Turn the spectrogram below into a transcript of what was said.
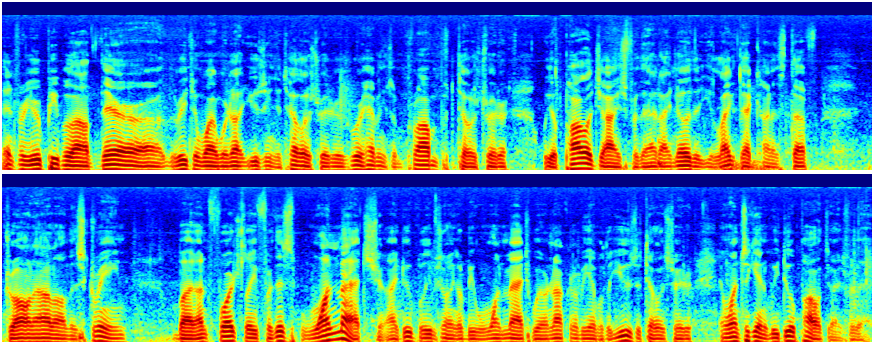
And for your people out there, uh, the reason why we're not using the telestrator is we're having some problems with the telestrator. We apologize for that. I know that you like that kind of stuff drawn out on the screen, but unfortunately for this one match, I do believe it's only going to be one match, we're not going to be able to use the telestrator. And once again, we do apologize for that.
